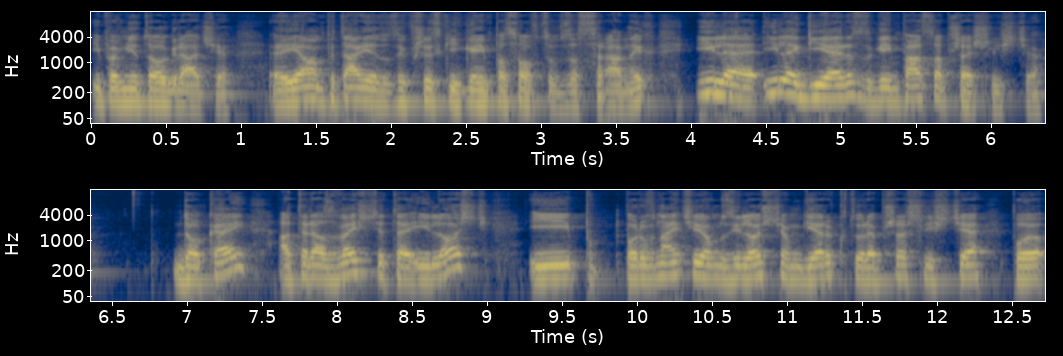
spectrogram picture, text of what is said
i pewnie to ogracie. E, ja mam pytanie do tych wszystkich Game Passowców zasranych. Ile, ile gier z Game Passa przeszliście? Do OK, a teraz weźcie tę ilość i porównajcie ją z ilością gier, które przeszliście po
